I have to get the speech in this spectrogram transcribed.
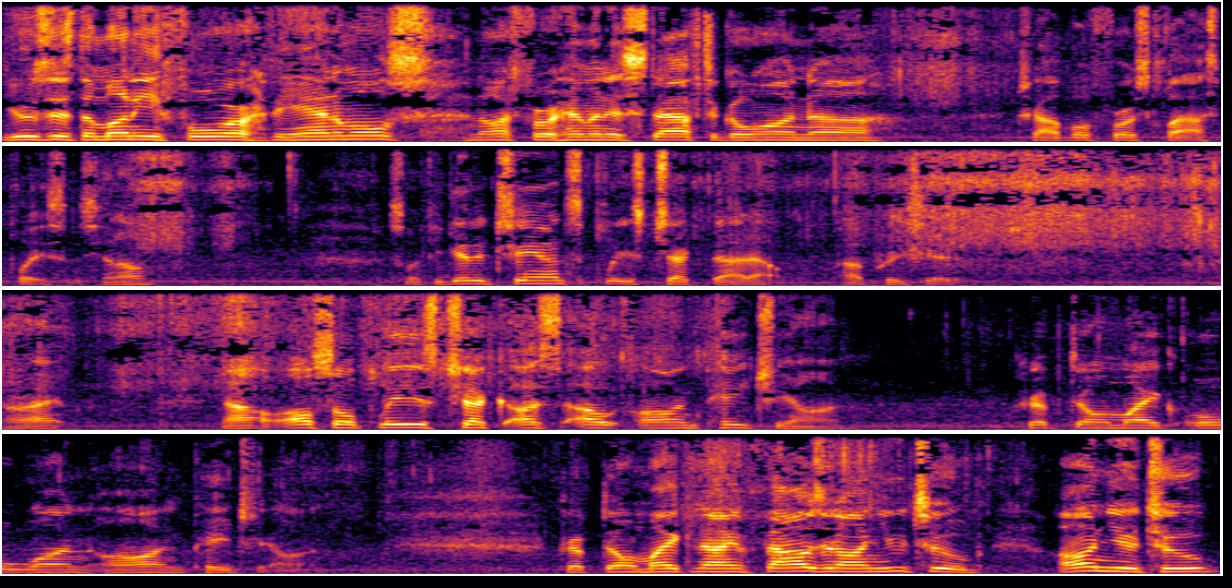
Uses the money for the animals, not for him and his staff to go on uh, travel first class places, you know? So if you get a chance, please check that out. I appreciate it. All right. Now, also, please check us out on Patreon. Crypto Mike 01 on Patreon. Crypto Mike 9000 on YouTube. On YouTube,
